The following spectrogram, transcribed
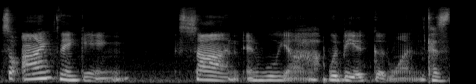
So I'm thinking San and Wooyoung would be a good one. Because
